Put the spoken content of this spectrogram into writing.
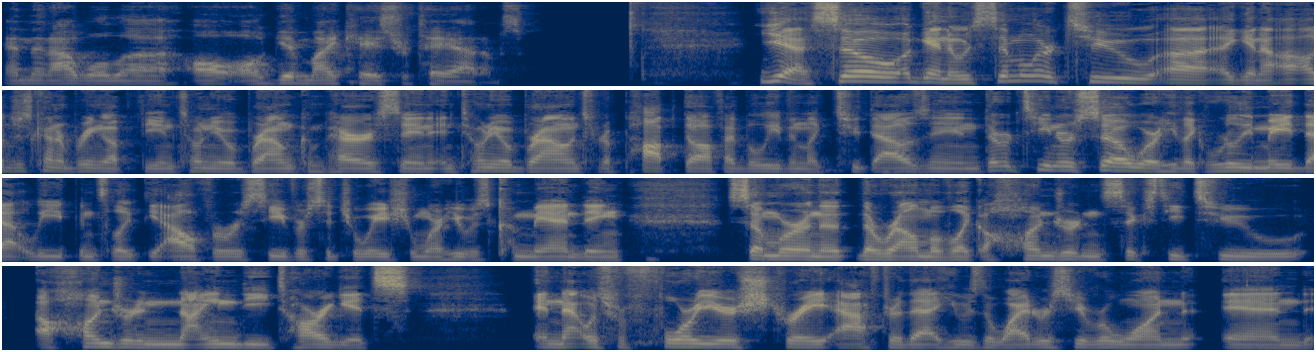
and then I will. Uh, I'll, I'll give my case for Tay Adams. Yeah. So again, it was similar to uh, again. I'll just kind of bring up the Antonio Brown comparison. Antonio Brown sort of popped off, I believe, in like 2013 or so, where he like really made that leap into like the alpha receiver situation, where he was commanding somewhere in the, the realm of like 160 to 190 targets. And that was for four years straight. After that, he was the wide receiver one, and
